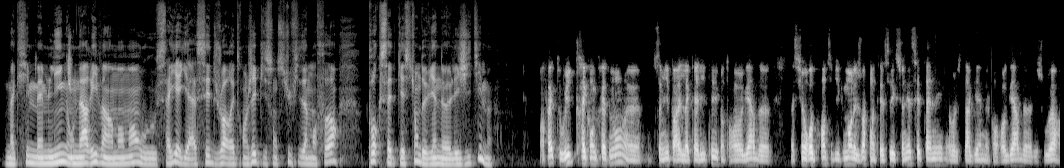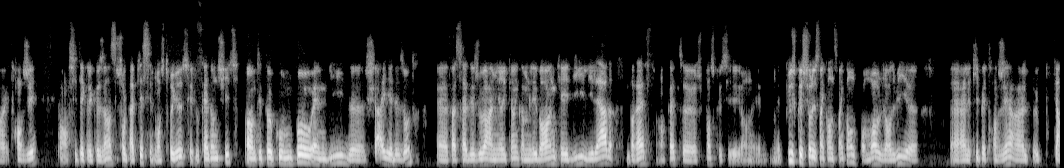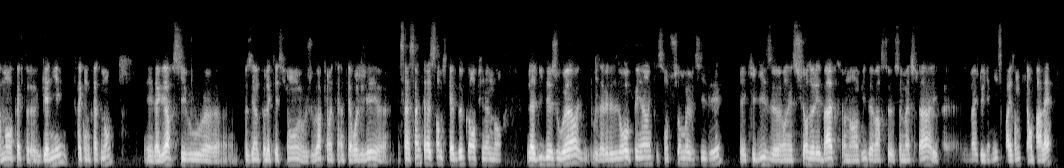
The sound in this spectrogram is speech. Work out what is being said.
Maxime Memling, on arrive à un moment où ça y est, il y a assez de joueurs étrangers qui sont suffisamment forts pour que cette question devienne euh, légitime. En fait, oui, très concrètement, euh, Samy parlait de la qualité. Quand on regarde, euh, si on reprend typiquement les joueurs qui ont été sélectionnés cette année au All-Star Game, et qu'on regarde les joueurs étrangers, pour en citer quelques-uns, sur le papier, c'est monstrueux. C'est Luka Doncic, Antetokounmpo, Embiid, Shai et les autres. face à des joueurs américains comme LeBron, KD, Lillard. Bref, en fait, je pense que c'est on est, on est, plus que sur les 50-50. Pour moi, aujourd'hui, euh, l'équipe étrangère, elle peut clairement en fait euh, gagner très concrètement. Et d'ailleurs, si vous euh, posez un peu la question aux joueurs qui ont été interrogés, c'est assez intéressant parce qu'il y a deux camps finalement. L'avis des joueurs, vous avez les Européens qui sont surmotivés et qui disent on est sûr de les battre on a envie d'avoir ce, match-là, l'image de Yanis par exemple qui en parlait.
